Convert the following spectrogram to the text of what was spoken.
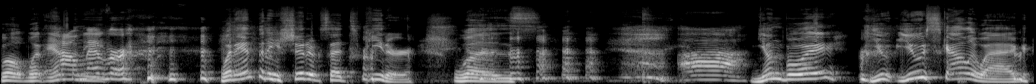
Well, what Anthony However, what Anthony should have said to Peter was, ah, "Young boy, you you scallywag.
